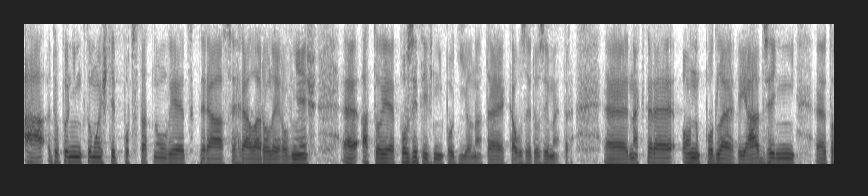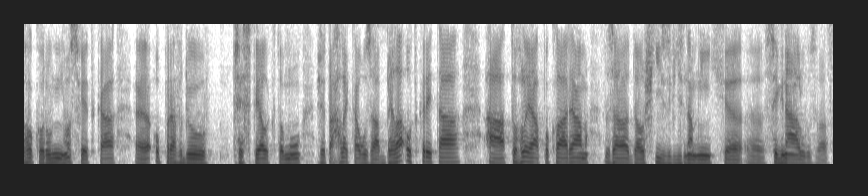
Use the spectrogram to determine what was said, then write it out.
A doplním k tomu ještě podstatnou věc, která sehrála roli rovněž, eh, a to je pozitivní podíl na té kauze dozimetr, eh, na které on podle vyjádření eh, toho korunního svědka opravdu přispěl k tomu, že tahle kauza byla odkrytá a tohle já pokládám za další z významných eh, signálů, z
